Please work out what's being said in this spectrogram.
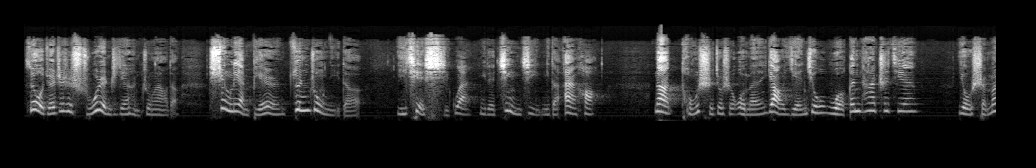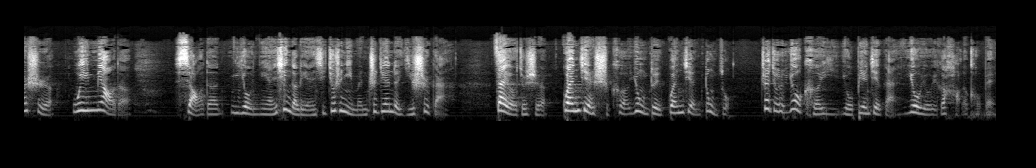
所以我觉得这是熟人之间很重要的，训练别人尊重你的一切习惯、你的禁忌、你的爱好。那同时就是我们要研究我跟他之间有什么是微妙的、小的、有粘性的联系，就是你们之间的仪式感。再有就是关键时刻用对关键动作，这就是又可以有边界感，又有一个好的口碑。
